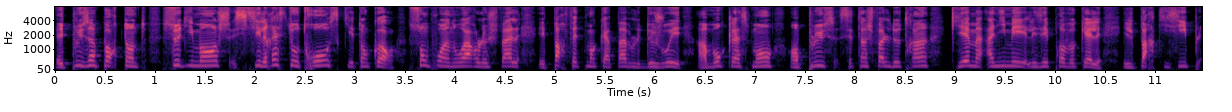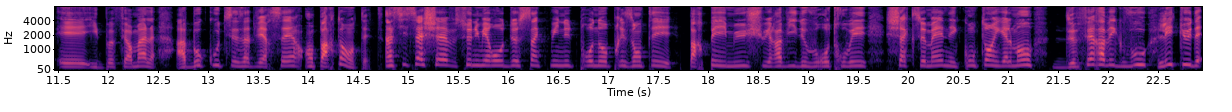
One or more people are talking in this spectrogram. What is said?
est plus importante ce dimanche, s'il reste au trot, ce qui est encore son point noir, le cheval est parfaitement capable de jouer un bon classement. En plus, c'est un cheval de train qui aime animer les épreuves auxquelles il participe et il peut faire mal à beaucoup de ses adversaires en partant en tête. Ainsi s'achève ce numéro de 5 minutes prono présenté par PMU. Je suis ravi de vous retrouver chaque semaine et content également de faire avec vous l'étude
